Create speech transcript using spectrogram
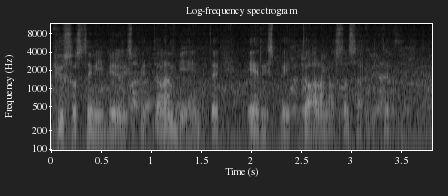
più sostenibile rispetto all'ambiente e rispetto alla nostra salute.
